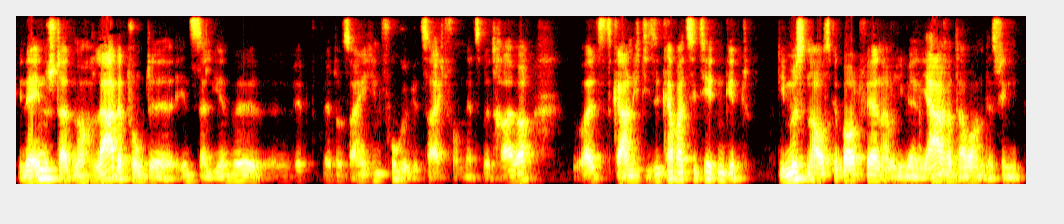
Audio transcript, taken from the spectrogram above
in der Innenstadt noch Ladepunkte installieren will, wird, wird uns eigentlich ein Vogel gezeigt vom Netzbetreiber, weil es gar nicht diese Kapazitäten gibt. Die müssen ausgebaut werden, aber die werden Jahre dauern. Deswegen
